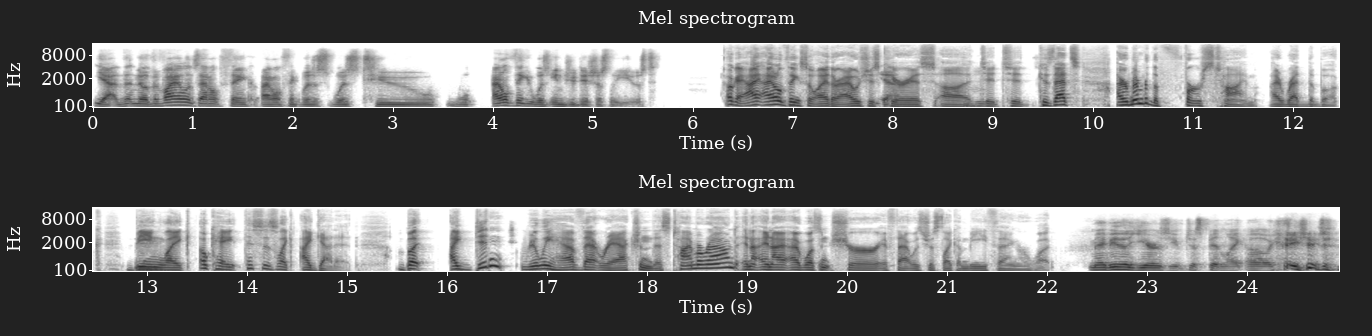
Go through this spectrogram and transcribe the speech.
yeah the, no the violence I don't think I don't think was was too I don't think it was injudiciously used. Okay, I, I don't think so either. I was just Yeah. curious uh, Mhm. to to because that's I remember the first time I read the book being Mhm. like, okay, this is like I get it, but I didn't really have that reaction this time around, and I- and I, I wasn't sure if that was just like a me thing or what. Maybe the years you've just been like, oh, you're just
